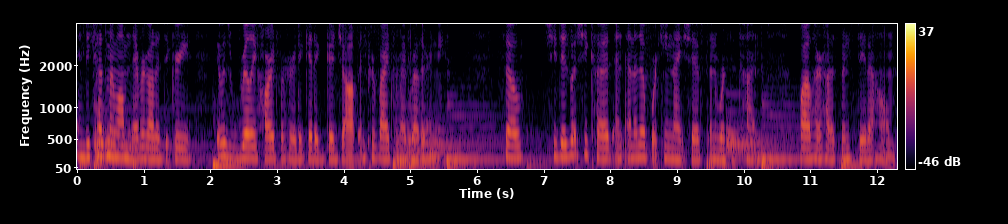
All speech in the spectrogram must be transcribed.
And because my mom never got a degree, it was really hard for her to get a good job and provide for my brother and me. So, she did what she could and ended up working night shifts and worked a ton, while her husband stayed at home.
